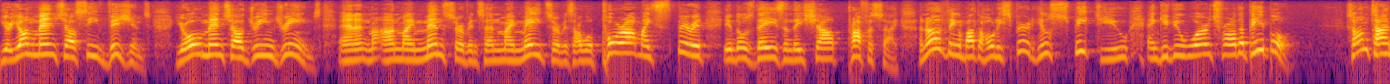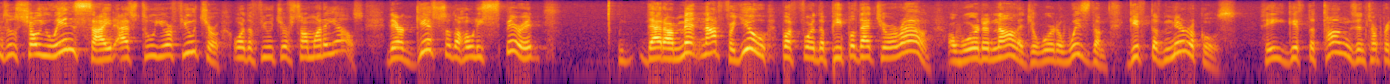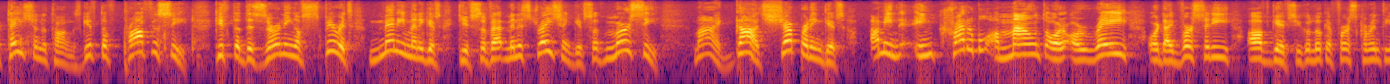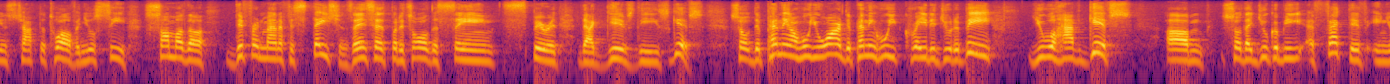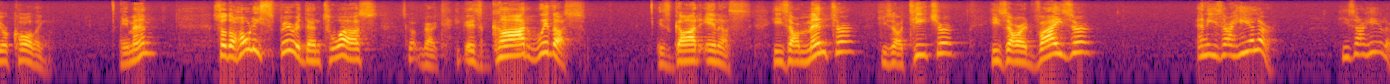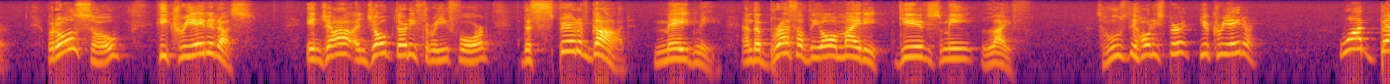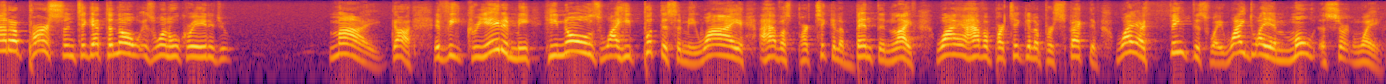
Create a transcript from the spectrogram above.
Your young men shall see visions. Your old men shall dream dreams. And on my men servants and my maid servants, I will pour out my spirit in those days, and they shall prophesy. Another thing about the Holy Spirit, He'll speak to you and give you words for other people. Sometimes He'll show you insight as to your future or the future of somebody else. There are gifts of the Holy Spirit that are meant not for you, but for the people that you're around. A word of knowledge, a word of wisdom, gift of miracles. See, gift of tongues, interpretation of tongues, gift of prophecy, gift of discerning of spirits, many, many gifts, gifts of administration, gifts of mercy. My God, shepherding gifts. I mean, incredible amount or array or diversity of gifts. You could look at 1 Corinthians chapter 12 and you'll see some of the different manifestations. And it says, but it's all the same spirit that gives these gifts. So depending on who you are, depending who he created you to be, you will have gifts um, so that you could be effective in your calling. Amen? So the Holy Spirit then to us is God with us, is God in us. He's our mentor, He's our teacher, He's our advisor, and He's our healer. He's our healer. But also, He created us. In Job 33 4, the Spirit of God made me, and the breath of the Almighty gives me life. So, who's the Holy Spirit? Your creator. What better person to get to know is one who created you? My God. If He created me, He knows why He put this in me, why I have a particular bent in life, why I have a particular perspective, why I think this way, why do I emote a certain way.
